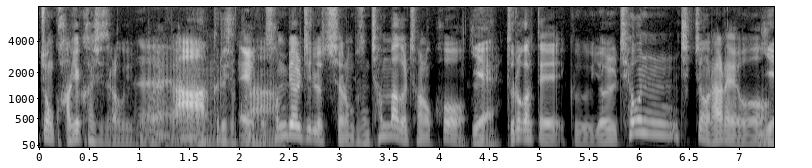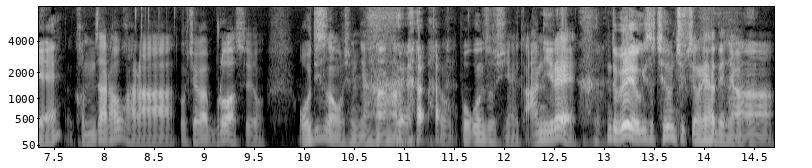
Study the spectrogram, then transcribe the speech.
좀 과격하시더라고요. 네. 아, 그러셨구나. 예, 그 선별 진료처럼 무슨 천막을 쳐놓고 예. 들어갈 때 그 열 체온 측정을 하래요. 예. 검사를 하고 가라. 그래서 제가 물어봤어요. 어디서 나오셨냐? 그럼 보건소시냐? 그러니까 아니래. 근데 왜 여기서 체온 측정을 해야 되냐?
